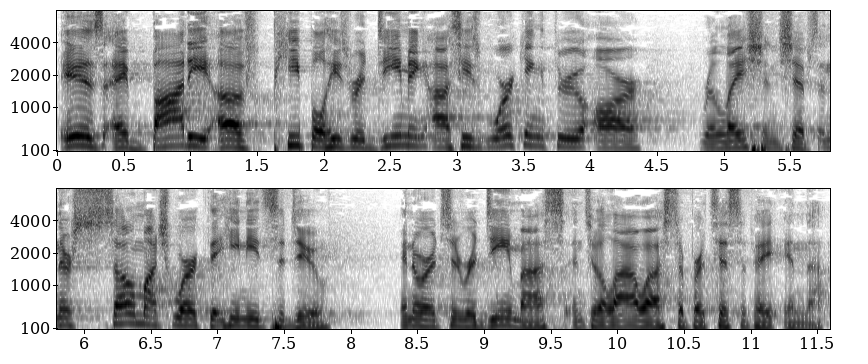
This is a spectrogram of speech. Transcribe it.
is a body of people. He's redeeming us. He's working through our relationships. And there's so much work that He needs to do in order to redeem us and to allow us to participate in that.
